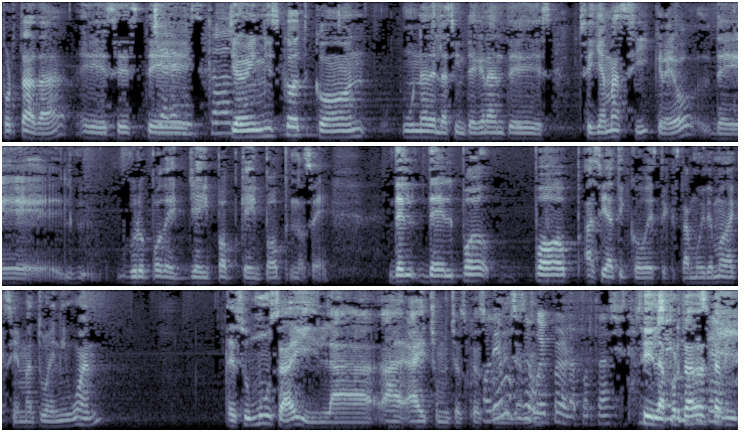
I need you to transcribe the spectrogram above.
portada es este Jeremy Scott. Jeremy Scott con una de las integrantes, se llama así creo, del grupo de J-Pop, K-Pop, no sé, del, del pop, pop asiático este que está muy de moda, que se llama 21. Es su musa y la ha, ha hecho muchas cosas. Odiamos ese ¿no? güey, pero la portada sí está Sí, la Sí, portada está bien.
